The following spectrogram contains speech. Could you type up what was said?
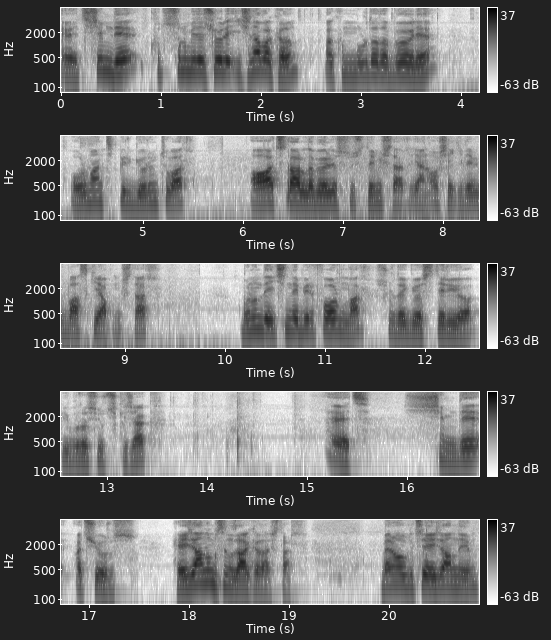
Evet şimdi kutusunun bir de şöyle içine bakalım. Bakın burada da böyle ormantik bir görüntü var. Ağaçlarla böyle süslemişler. Yani o şekilde bir baskı yapmışlar. Bunun da içinde bir form var. Şurada gösteriyor. Bir broşür çıkacak. Evet. Şimdi açıyoruz. Heyecanlı mısınız arkadaşlar? Ben oldukça heyecanlıyım.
